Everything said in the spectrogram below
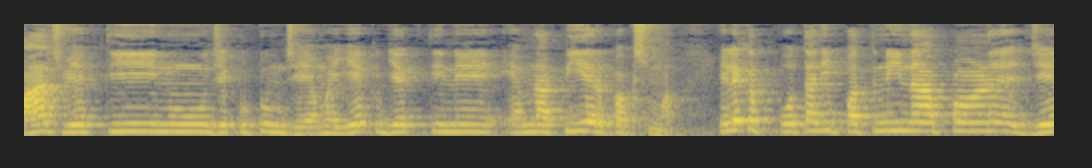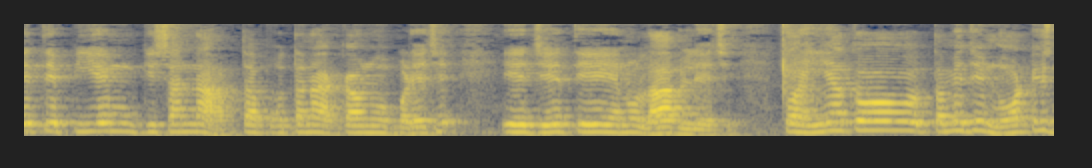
પાંચ વ્યક્તિનું જે કુટુંબ છે, એમાં એક વ્યક્તિને એમના પિયર પક્ષમાં. એટલે કે પોતાની પત્નીના પણ જે તે પીએમ કિસાનના હપ્તા પોતાના અકાઉન્ટમાં પડે છે, એ જે તે એનો લાભ લે છે. તો અહીંયા તો તમે જે નોટિસ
